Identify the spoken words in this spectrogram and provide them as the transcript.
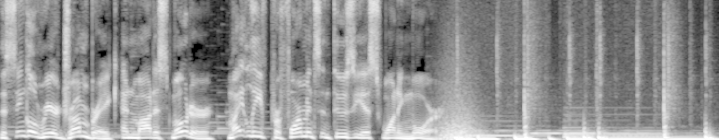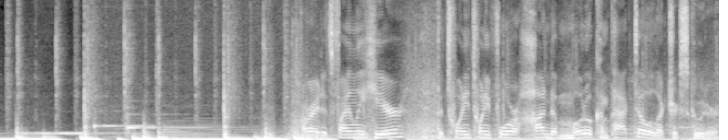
the single rear drum brake and modest motor might leave performance enthusiasts wanting more. All right, it's finally here, the 2024 Honda Motocompacto electric scooter.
